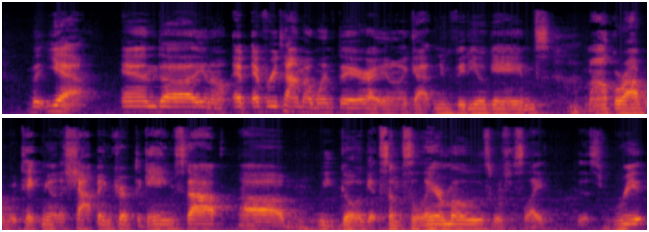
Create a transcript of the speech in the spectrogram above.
but yeah, and uh, you know, every time I went there, I, you know, I got new video games. My uncle Robert would take me on a shopping trip to GameStop. Um, we'd go and get some Salerno's, which is like this real.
